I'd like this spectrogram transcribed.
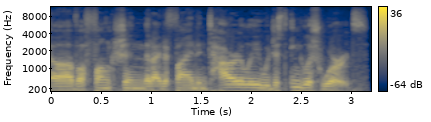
of a function that I defined entirely with just English words.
